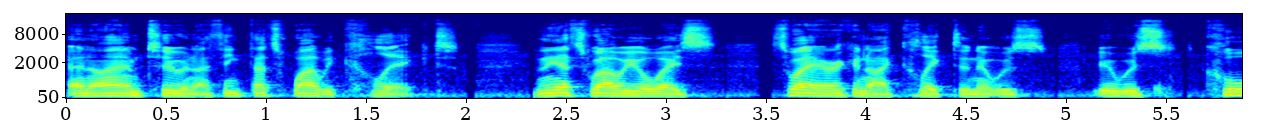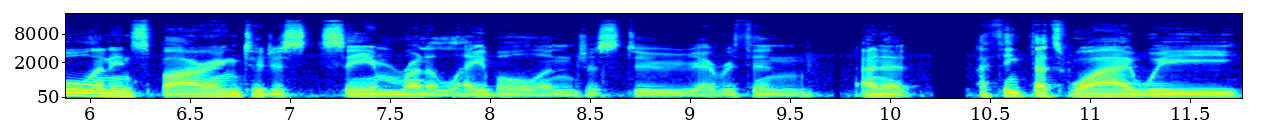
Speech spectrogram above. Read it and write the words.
and I am too, and I think that's why we clicked. I think that's why we always. That's why Eric and I clicked, and it was it was cool and inspiring to just see him run a label and just do everything. And it, I think that's why we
